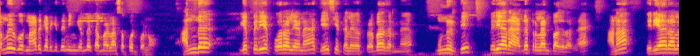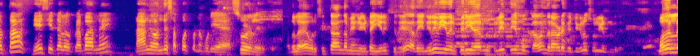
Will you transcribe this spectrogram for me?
தமிழருக்கு ஒரு நாடு கிடைக்குதுன்னு இங்கே இருந்தால் சப்போர்ட் பண்ணுவோம் அந்த மிகப்பெரிய போராளியான தேசிய தலைவர் பிரபாகரனை முன்னிறுத்தி பெரியாரை அகற்றலான்னு பார்க்குறாங்க ஆனால் பெரியாரால் தான் தேசிய தலைவர் பிரபாகரனை நாங்கள் வந்து சப்போர்ட் பண்ணக்கூடிய சூழல் இருக்குது அதில் ஒரு சித்தாந்தம் எங்ககிட்ட இருக்குது. அதை நிறுவியவர் பெரியார்னு சொல்லி திமுகவும் திராவிட கட்சிகளும் சொல்லிட்டு இருக்குது. முதல்ல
